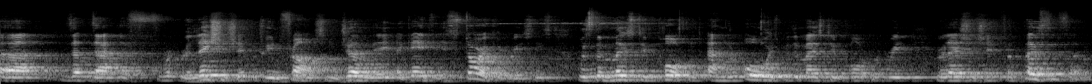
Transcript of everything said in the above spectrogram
uh, that, that the relationship between France and Germany, again for historical reasons, was the most important and will always be the most important re relationship for both of them.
